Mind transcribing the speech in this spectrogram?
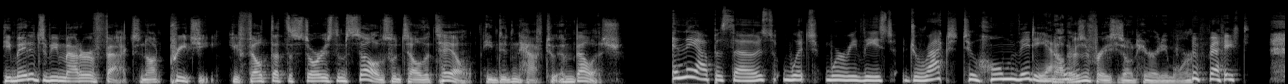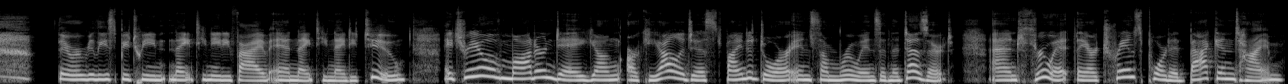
He made it to be matter of fact, not preachy. He felt that the stories themselves would tell the tale. He didn't have to embellish in the episodes, which were released direct to home video. Now, there's a phrase you don't hear anymore. right. They were released between 1985 and 1992. A trio of modern day young archaeologists find a door in some ruins in the desert, and through it, they are transported back in time.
